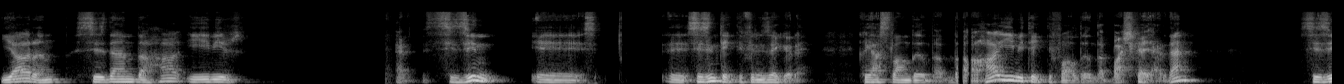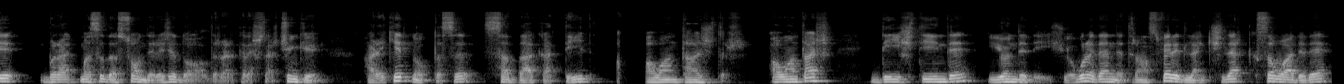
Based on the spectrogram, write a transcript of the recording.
yarın sizden daha iyi bir yani sizin eee, e, sizin teklifinize göre kıyaslandığında daha iyi bir teklif aldığında başka yerden sizi bırakması da son derece doğaldır arkadaşlar. Çünkü hareket noktası sadakat değil avantajdır. Avantaj değiştiğinde yön de değişiyor. Bu nedenle transfer edilen kişiler kısa vadede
